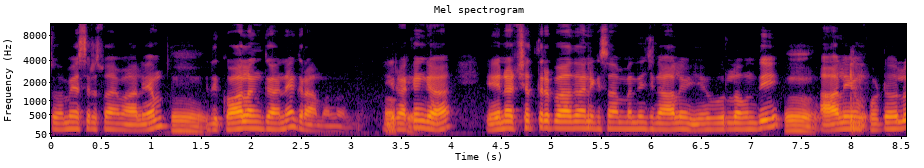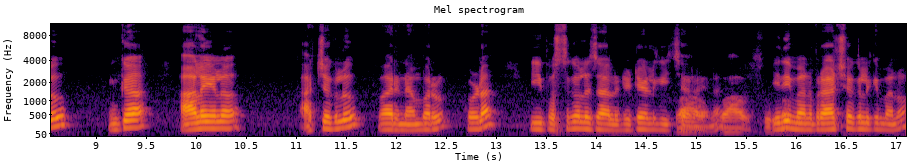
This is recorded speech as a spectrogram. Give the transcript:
సోమేశ్వర స్వామి ఆలయం. ఇది కోలంక అనే గ్రామంలో ఉంది. ఈ రకంగా ఏ నక్షత్ర పాదానికి సంబంధించిన ఆలయం ఏ ఊర్లో ఉంది? ఆలయం ఫోటోలు ఇంకా ఆలయంలో అర్చకులు వారి నెంబరు కూడా ఈ పుస్తకంలో చాలా డీటెయిల్గా ఇచ్చారు ఆయన. ఇది మన ప్రేక్షకులకి మనం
